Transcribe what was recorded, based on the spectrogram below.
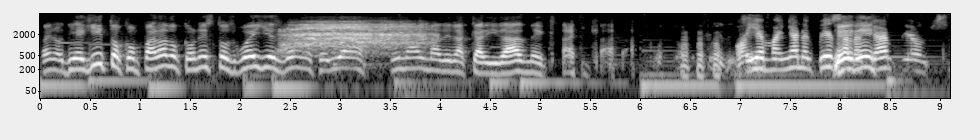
Bueno, Dieguito comparado con estos güeyes, bueno, sería un alma de la caridad, me cae, carajo. no. Oye, mañana empieza ¿Qué, la? Champions.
